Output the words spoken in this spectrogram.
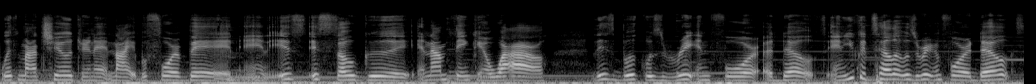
with my children at night before bed, and it's it's so good. And I'm thinking, wow, this book was written for adults, and you could tell it was written for adults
